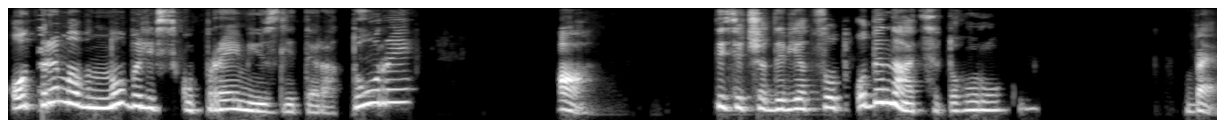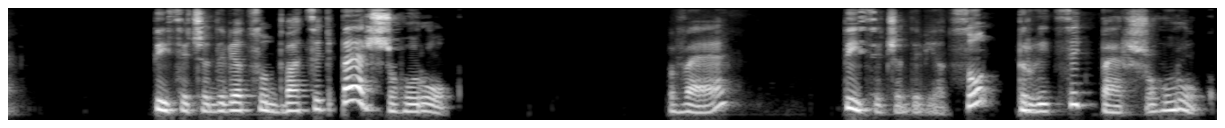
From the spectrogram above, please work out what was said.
отримав Нобелівську премію з літератури А. 1911 року. Б. 1921 року. В. 1931 року.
